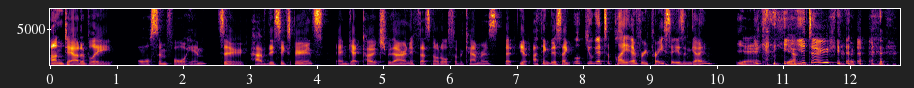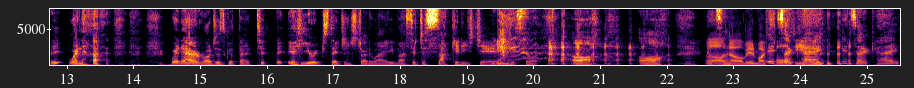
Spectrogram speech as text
undoubtedly awesome for him to have this experience and get coached with Aaron, if that's not all for the cameras. But yeah, I think they're saying, look, you'll get to play every preseason game. Yeah. You, Yeah. you do. when when Aaron Rodgers got that two, a year extension straight away, he must have just sucked in his chair. He just thought, oh, oh, it's, oh uh, no, I'll be in my it's fourth okay, year. it's okay.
